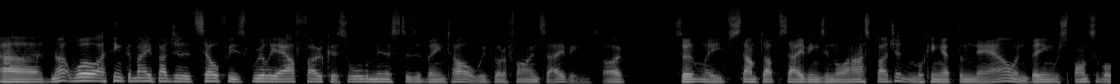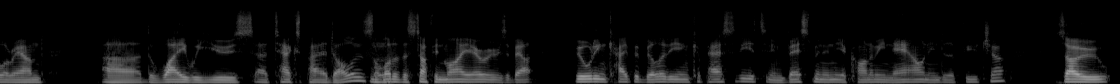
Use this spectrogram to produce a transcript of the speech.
Uh, no, well, I think the May budget itself is really our focus. All the ministers have been told we've got to find savings. I've certainly stumped up savings in the last budget and looking at them now and being responsible around uh, the way we use uh, taxpayer dollars. A lot of the stuff in my area is about building capability and capacity. It's an investment in the economy now and into the future. So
